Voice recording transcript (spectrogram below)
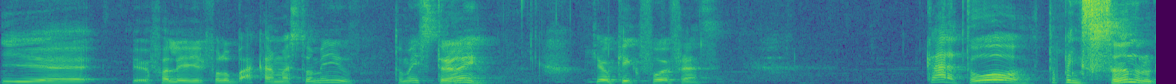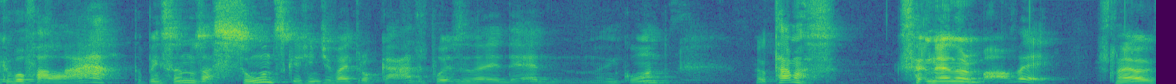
E eh, eu falei, ele falou, bah, cara, mas tô meio, tô meio estranho. Que, o que que foi, França? Cara, tô, tô pensando no que vou falar, tô pensando nos assuntos que a gente vai trocar depois da ideia do encontro. Eu, tá, mas isso não é normal, velho? Isso não é,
